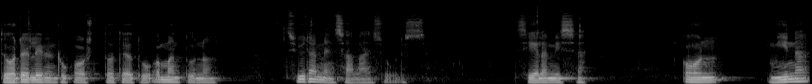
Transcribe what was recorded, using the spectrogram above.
Todellinen rukous toteutuu oman tunnon sydämen salaisuudessa. Siellä, missä on minä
